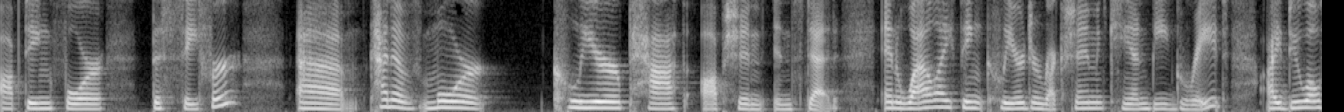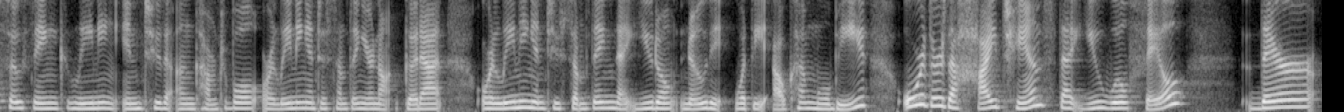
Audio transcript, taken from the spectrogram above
opting for the safer um, kind of more clear path option instead. And while I think clear direction can be great, I do also think leaning into the uncomfortable or leaning into something you're not good at or leaning into something that you don't know the, what the outcome will be or there's a high chance that you will fail, there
